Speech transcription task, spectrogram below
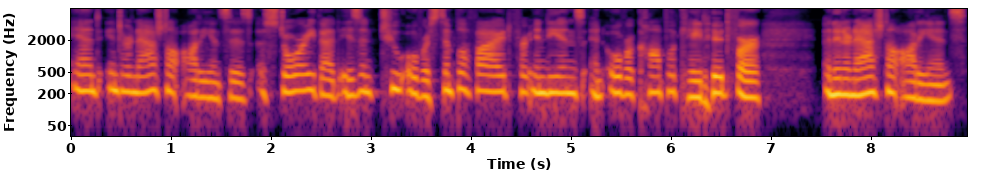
and international audiences a story that isn't too oversimplified for Indians and overcomplicated for an international audience.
